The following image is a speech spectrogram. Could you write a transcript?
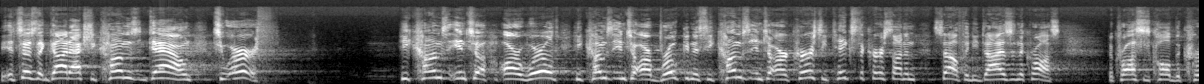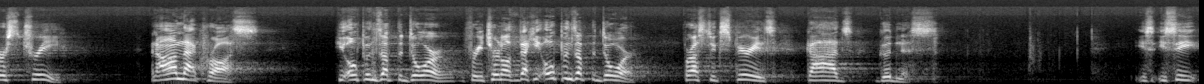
It says that God actually comes down to earth. He comes into our world. He comes into our brokenness. He comes into our curse. He takes the curse on himself and he dies on the cross. The cross is called the cursed tree. And on that cross, he opens up the door for eternal life. In fact, he opens up the door for us to experience God's goodness. You, you see,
